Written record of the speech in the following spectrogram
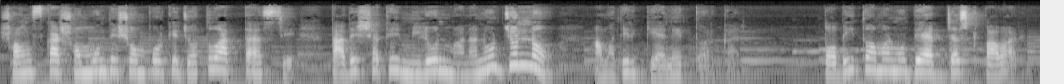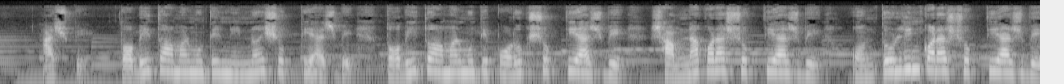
সংস্কার সম্বন্ধে সম্পর্কে যত আত্মা আসছে, তাদের সাথে মিলন মানানোর জন্য আমাদের জ্ঞানের দরকার। তবেই তো আমার মধ্যে অ্যাডজাস্ট পাওয়ার আসবে। তবেই তো আমার মধ্যে নির্ণয় শক্তি আসবে, তবেই তো আমার মধ্যে পরক শক্তি আসবে, সামনা করার শক্তি আসবে, অন্তর্লীন করার শক্তি আসবে,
